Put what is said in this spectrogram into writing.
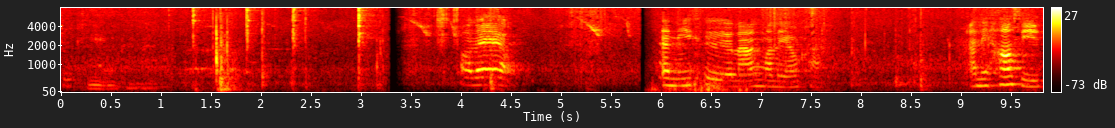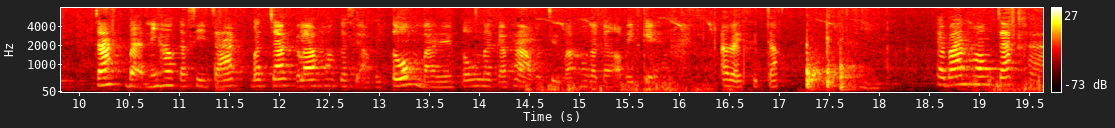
ทุกทีพอแล้ว อันนี้คือล้างมาแล้วค่ะ อันนี้ข้าวสี จักแบบนี้ข้าวกะสีจักบัดจักแล้วข้าวกะสีเอาไปต้มแบบนี้ต้มในกระถางมันจืดแล้วข้าวก็จะเอาไปแกงอะไรคือจักแถวบ้านห้องจักค่ะ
